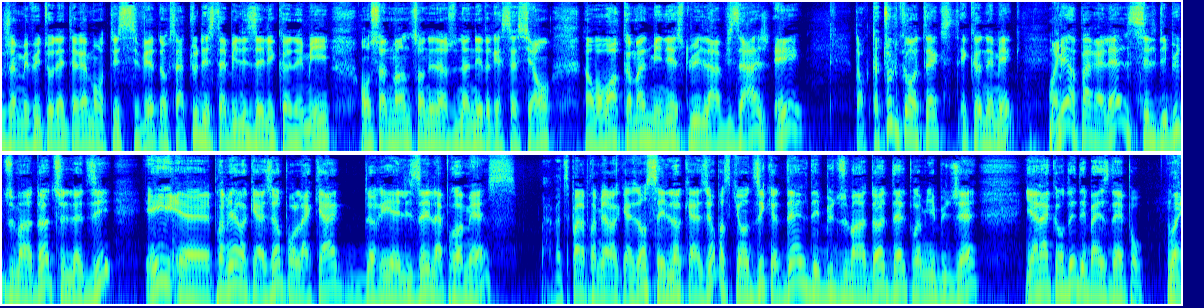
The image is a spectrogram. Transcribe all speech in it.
jamais vu les taux d'intérêt monter si vite, donc ça a tout déstabilisé l'économie. On se demande si on est dans une année de récession. On va voir comment le ministre lui l'envisage et donc, tu as tout le contexte économique, mais en parallèle, c'est le début du mandat, tu l'as dit, et euh, première occasion pour la CAQ de réaliser la promesse ben, en fait, c'est pas la première occasion, c'est l'occasion parce qu'ils ont dit que dès le début du mandat, dès le premier budget, il allait accorder des baisses d'impôts. Oui.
